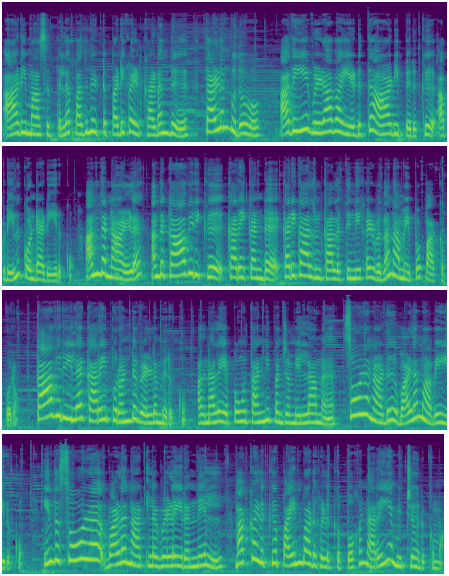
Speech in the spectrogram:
ஆடி மாசத்துல பதினெட்டு படிகள் கடந்து தழும்புதோ அதையே விழாவாக எடுத்து ஆடிப்பெருக்கு அப்படின்னு கொண்டாடி இருக்கும். அந்த நாளில் அந்த காவிரிக்கு கரை கண்ட கரிகாலன் காலத்தின் நிகழ்வு தான் நாம் இப்போ பார்க்க போகிறோம் காவிரியில் கரை புரண்டு வெள்ளம் இருக்கும். அதனால எப்பவும் தண்ணி பஞ்சம் இல்லாமல் சோழ நாடு வளமாகவே இருக்கும். இந்த சோழ வள நாட்டில் விளையிற நெல் மக்களுக்கு பயன்பாடுகளுக்கு போக நிறைய மிச்சம் இருக்குமா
